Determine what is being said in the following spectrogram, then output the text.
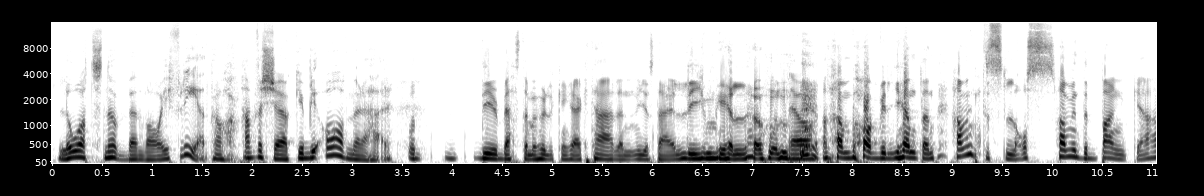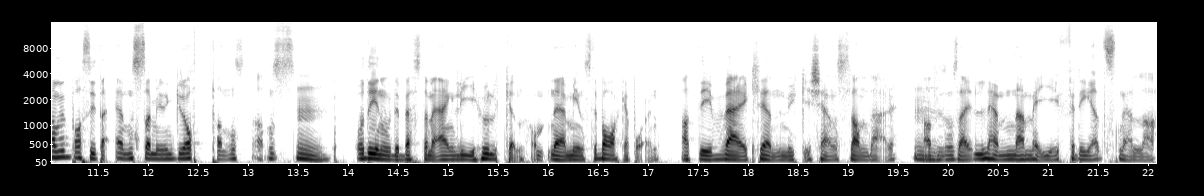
låt snubben vara i fred. Ja. Han försöker ju bli av med det här. Det är det bästa med Hulken-karaktären, just det här 'Leave me alone' Ja. Att han bara vill egentligen, han vill inte slåss, han vill inte banka, han vill bara sitta ensam i en grotta någonstans Mm. Och det är nog det bästa med Ang Lee-Hulken, om- när jag minns tillbaka på den Att det är verkligen mycket känslan där Mm. Att liksom såhär, lämna mig i fred snälla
